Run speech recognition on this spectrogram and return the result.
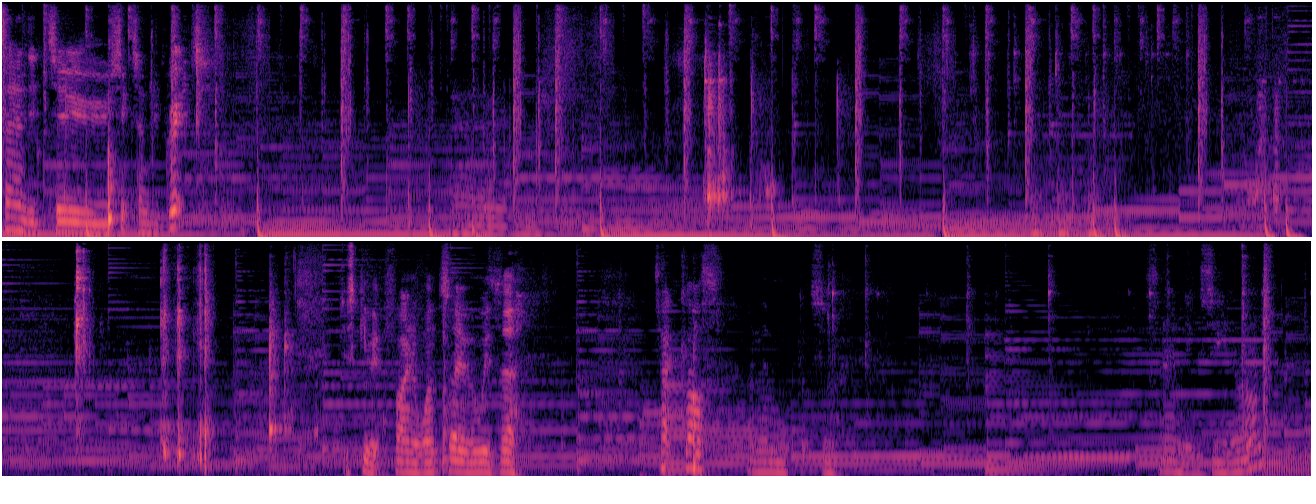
sanded to 600 grit. Just give it a final once over with the tack cloth and then we'll put some sanding sealer on.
